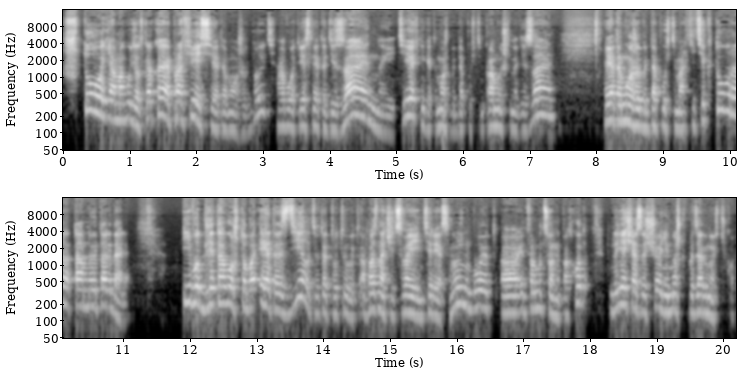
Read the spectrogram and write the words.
что я могу делать? Какая профессия это может быть? А вот если это дизайн и техника, это может быть, допустим, промышленный дизайн, это может быть, допустим, архитектура, там, ну и так далее. И вот для того, чтобы это сделать, вот это вот, вот обозначить свои интересы, нужен будет э, информационный подход. Но я сейчас еще немножко про диагностику.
